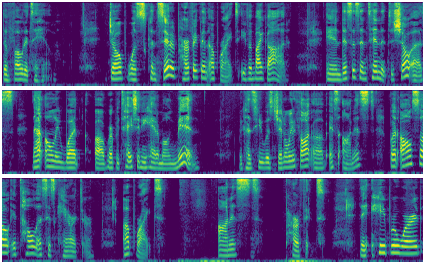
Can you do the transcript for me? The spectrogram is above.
devoted to him. Job was considered perfect and upright, even by God. And this is intended to show us not only what uh, reputation he had among men, because he was generally thought of as honest, but also it told us his character upright, honest, perfect. The Hebrew word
